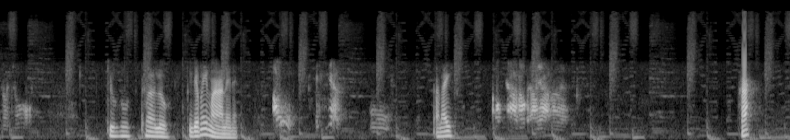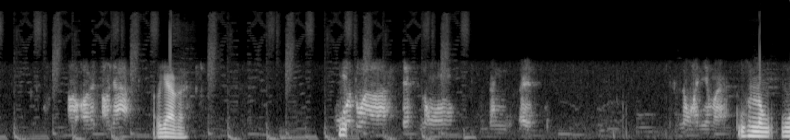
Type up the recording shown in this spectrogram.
โจโจ้จูท่าโลกูจะไม่มาเลยเนี่ย เอ้าไอ้เหี้ยกูอะไร เอาชาเราไปเอายากเลยฮะ เอาเอาเอายากเอายากอะกูเอาตัว อันนี้มากูคนลงงู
